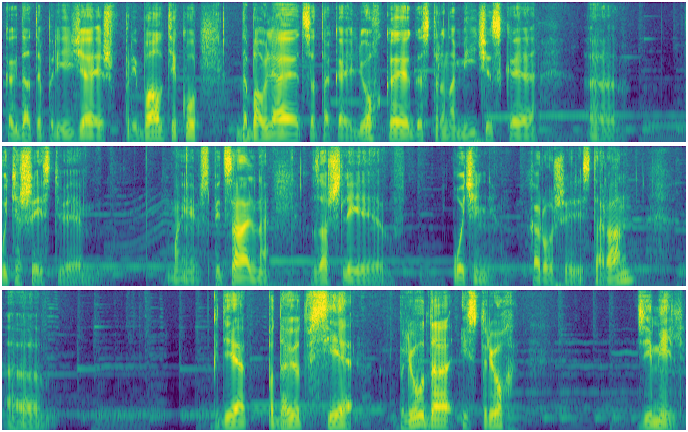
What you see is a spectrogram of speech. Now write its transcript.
когда ты приезжаешь в Прибалтику, добавляется такая легкая гастрономическое э, путешествие. Мы специально зашли в очень хороший ресторан – Э, где подают все блюда из трех земель.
